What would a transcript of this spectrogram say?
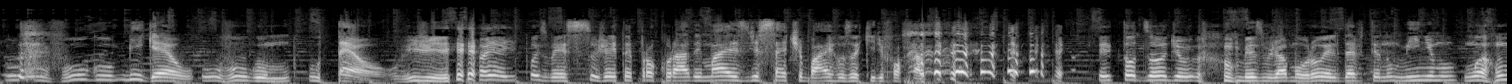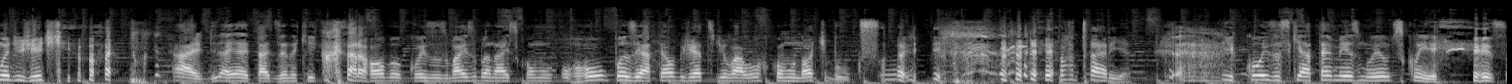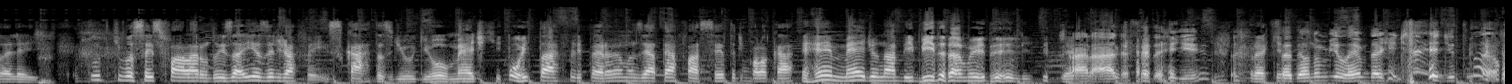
O, o vulgo Miguel, o vulgo o Theo. Vigi, olha aí. Pois bem, esse sujeito é procurado em mais de sete bairros aqui de Fortaleza. E todos onde o o mesmo já morou, ele deve ter no mínimo uma ruma de gente que vai. Ah, tá dizendo aqui que o cara rouba coisas mais banais como roupas e até objetos de valor como notebooks. Olha aí. É putaria. E coisas que até mesmo eu desconheço, olha aí. Tudo que vocês falaram do Isaías ele já fez. Cartas de Yu-Gi-Oh!, Magic, porritar fliperamas e até a faceta de colocar remédio na bebida da mãe dele. Caralho, essa daí. Pra Essa daí eu não me lembro da gente ter dito, não.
